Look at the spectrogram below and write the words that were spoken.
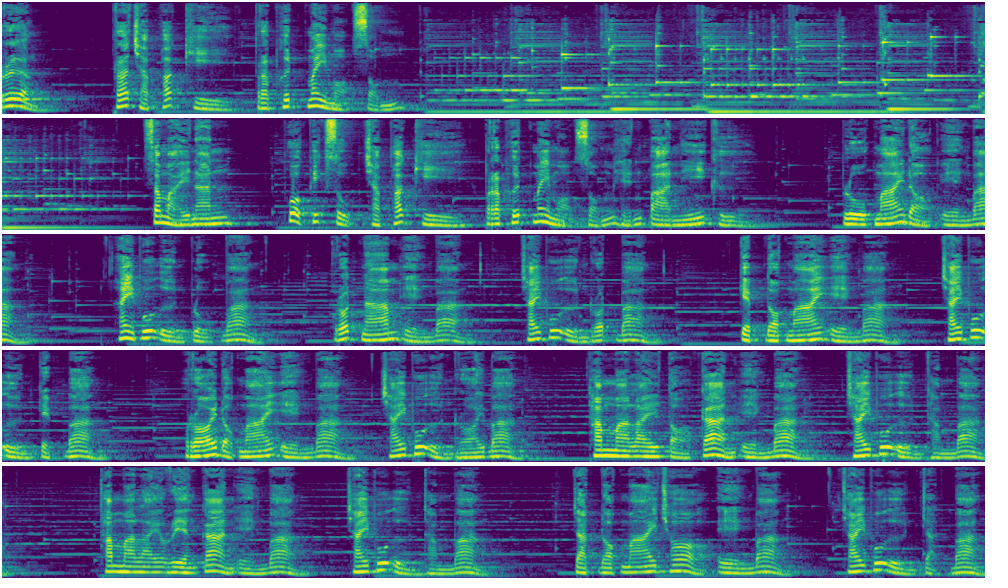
เรื่อง พระฉับพักคีประพฤติไม่เหมาะสม สมัยนั้น พวกภิกษุฉับพักคีประพฤติไม่เหมาะสมเห็นปานนี้คือ ปลูกไม้ดอกเองบ้าง ให้ผู้อื่นปลูกบ้าง รดน้ำเองบ้าง ใช้ผู้อื่นรดบ้าง เก็บดอกไม้เองบ้าง ใช้ผู้อื่นเก็บบ้าง ร้อยดอกไม้เองบ้าง ใช้ผู้อื่นร้อยบ้างทำมาลัยต่อก้านเองบ้าง ใช้ผู้อื่นทำบ้างทำมาลัยเรียงก้านเองบ้าง ใช้ผู้อื่นทำบ้าง จัดดอกไม้ช่อเองบ้าง ใช้ผู้อื่นจัดบ้าง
